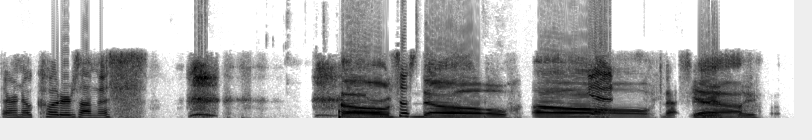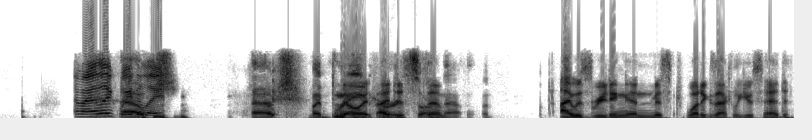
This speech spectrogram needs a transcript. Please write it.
There are no coders on this. Oh So- no! Oh, not, yeah. Seriously? Am I like way too Ouch. late? Ouch. My brain No, it- I hurts just, on um, that one. I was reading and missed what exactly you said.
